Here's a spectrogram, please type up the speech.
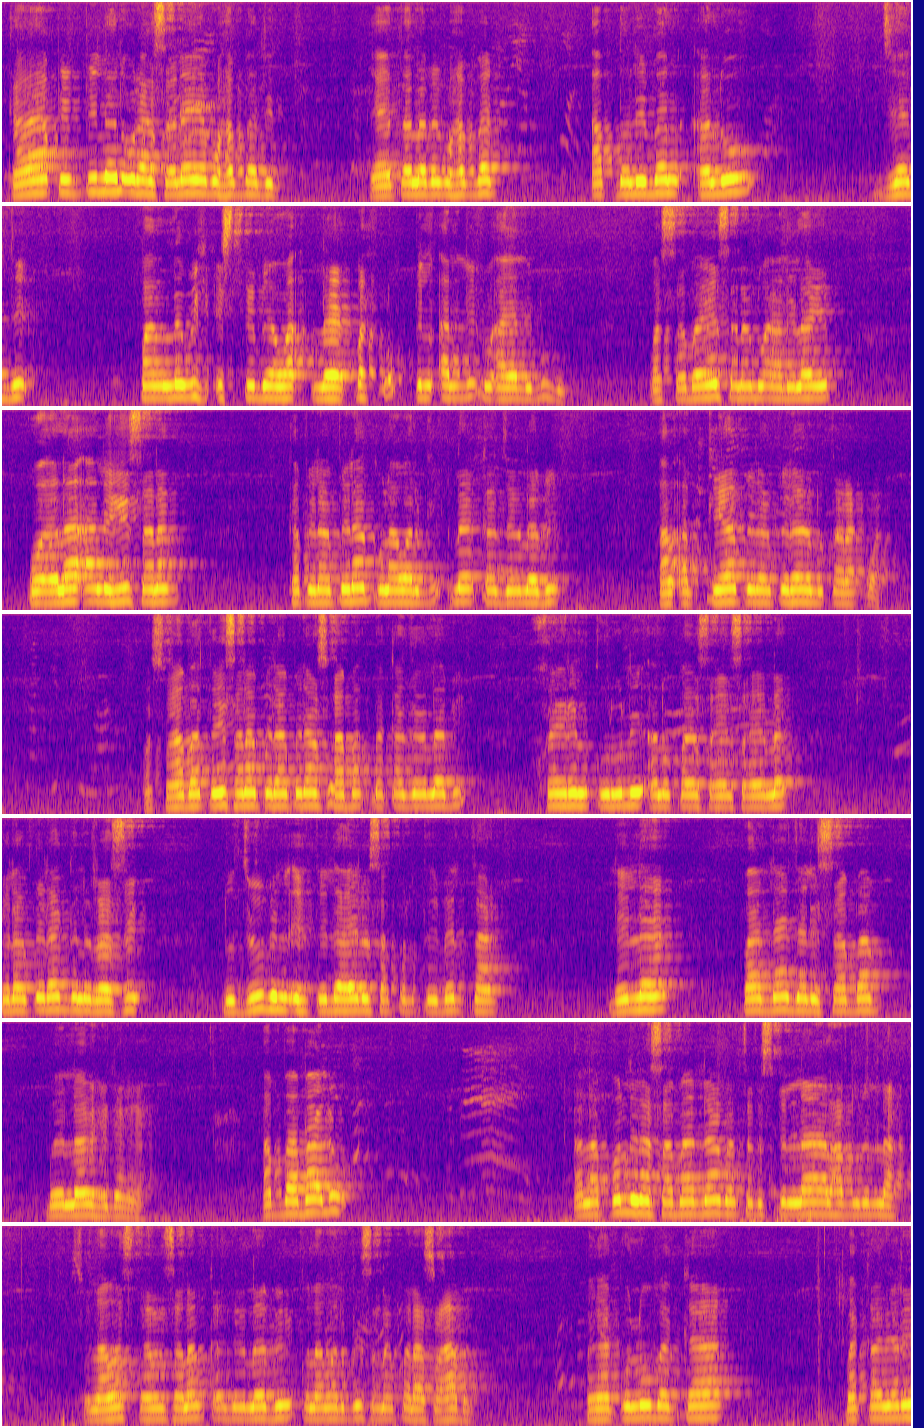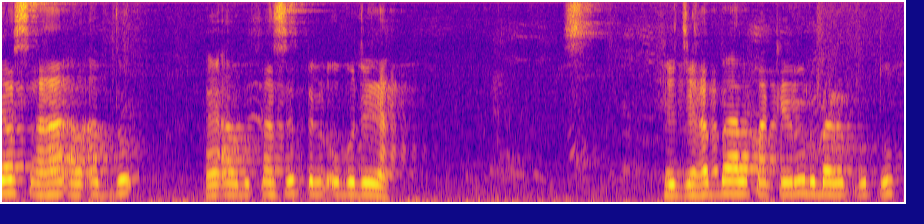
kapimpinan orang sadaya Muhammadin. Yaitu Nabi Muhammad Abduliman anu jadi panglewih istimewa na makhluk bil ardi nu aya di bumi. Wasamaya sanang nu aya di langit. Wa ala alihi sanang kapirang-pirang kula wargina kanjeng Nabi al-atqiya pirang-pirang nu tarakwa Wasahabati sana pirang-pirang sahabat na kanjeng Nabi. Khairil kuruni anu saya-sayana pirang-pirang generasi nujubil ihtidai nu seperti bentang lila pada jadi sabab belah hidayah. Abba balu Alapun lina sabada baca bismillah alhamdulillah Sulawas dan salam kanjeng Nabi kula wardi sana para sahabat. Mengakulu maka maka nyarios saha al abdu ay al muktasib bil ubudiyah. Hiji hambal pakiru nu banget butuh.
